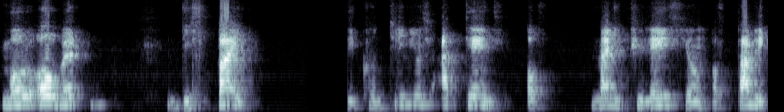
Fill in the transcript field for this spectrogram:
Moreover, despite the continuous attempts of manipulation of public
